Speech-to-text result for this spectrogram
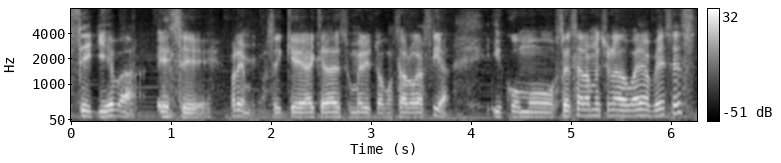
se lleva ese premio. Así que hay que darle su mérito a Gonzalo García. Y como César ha mencionado varias veces,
